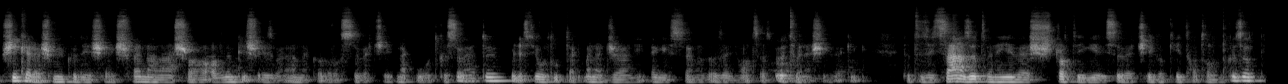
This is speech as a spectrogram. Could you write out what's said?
sikeres működése és fennállása az nem kis részben ennek az orosz szövetségnek volt köszönhető, hogy ezt jól tudták menedzselni egészen az 1850-es évekig. Tehát ez egy 150 éves stratégiai szövetség a két hatalom között,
